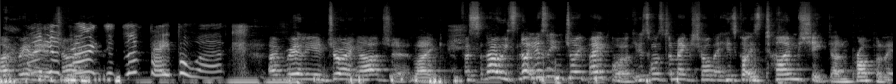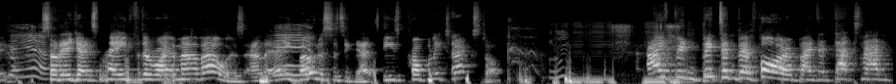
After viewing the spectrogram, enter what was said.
I'm really Your enjoying. love paperwork. I'm really enjoying Archer. Like, no, he's not. He doesn't enjoy paperwork. He just wants to make sure that he's got his timesheet done properly, Yeah, yeah. so that he gets paid for the right amount of hours, and that any Yeah. bonuses he gets, he's properly taxed on. I've been bitten before by the taxman.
